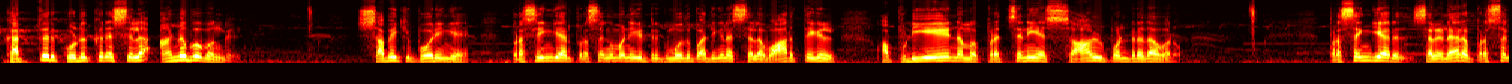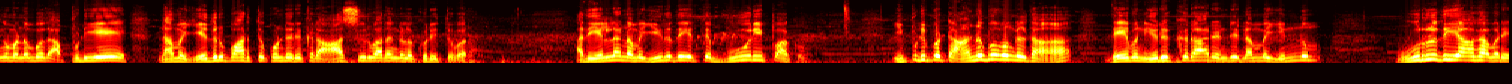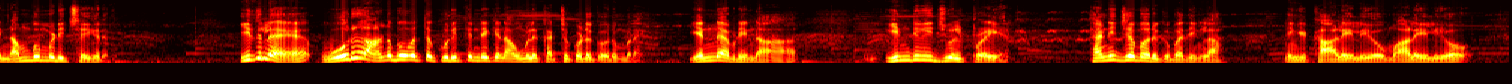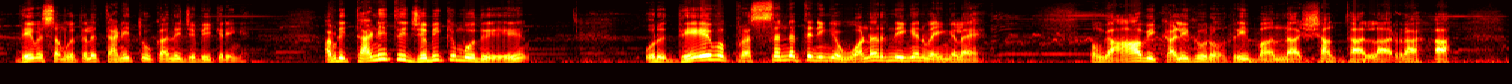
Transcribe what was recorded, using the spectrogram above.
கத்தர் கொடுக்கிற சில அனுபவங்கள். சபைக்கு போகிறீங்க பிரசங்கியார் பிரசங்கம் பண்ணிக்கிட்டு இருக்கும்போது பார்த்தீங்கன்னா சில வார்த்தைகள் அப்படியே நம்ம பிரச்சனையை சால்வ் பண்ணுறதா வரும். பிரசங்கியார் சில நேரம் பிரசங்கம் பண்ணும்போது அப்படியே நாம் எதிர்பார்த்து கொண்டு இருக்கிற ஆசீர்வாதங்களை குறித்து வரும். அது எல்லாம் நம்ம இருதயத்தை பூரிப்பாக்கும். இப்படிப்பட்ட அனுபவங்கள் தான் தேவன் இருக்கிறார் என்று நம்ம இன்னும் உறுதியாக அவரை நம்பும்படி செய்கிறது. இதில் ஒரு அனுபவத்தை குறித்து இன்றைக்கு நான் உங்களுக்கு கற்றுக் கொடுக்க விரும்புகிறேன் என்ன அப்படின்னா இண்டிவிஜுவல் ப்ரேயர் தனிஜபம் இருக்குது பார்த்தீங்களா நீங்கள் காலையிலையோ மாலையிலையோ தெய்வ சமூகத்தில் தனித்து உட்காந்து ஜெபிக்கிறீங்க. அப்படி தனித்து ஜெபிக்கும்போது ஒரு தேவ பிரசன்னத்தை நீங்கள் உணர்ந்தீங்கன்னு வைங்களேன். உங்கள் ஆவி கழிகூறும் ரீபான்னா ஷாந்தா லா ரஹா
